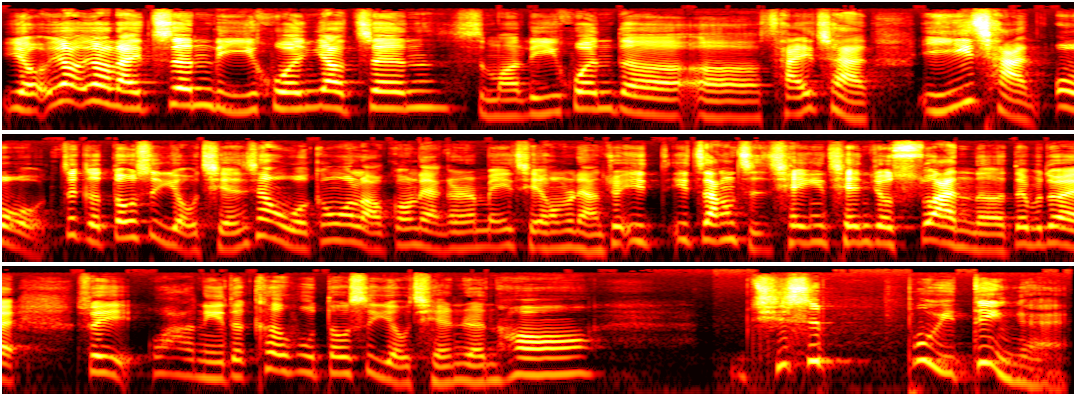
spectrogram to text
有要要来争离婚，要争什么离婚的呃财产、遗产哦，这个都是有钱。像我跟我老公两个人没钱，我们俩就一一张纸签一签就算了，对不对？所以哇，你的客户都是有钱人哦。其实不一定哎，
